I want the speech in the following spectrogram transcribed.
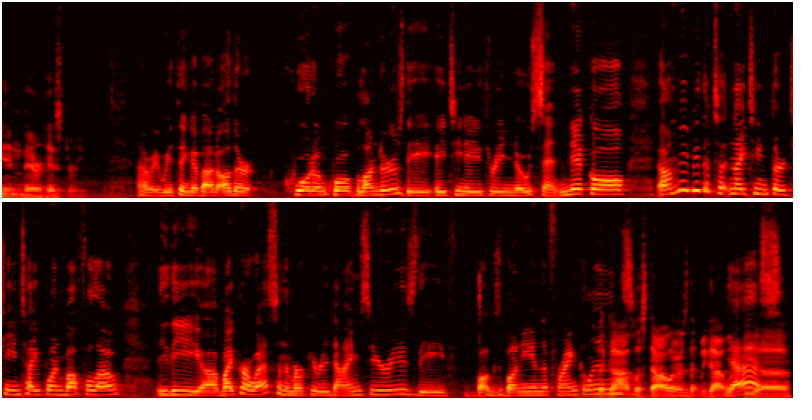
in their history. I mean, we think about other quote unquote blunders, the 1883 no cent nickel, uh, maybe the 1913 Type 1 Buffalo, the, the uh, Micro S and the Mercury Dime series, the Bugs Bunny and the Franklins. The godless dollars that we got yes. with the. Uh,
